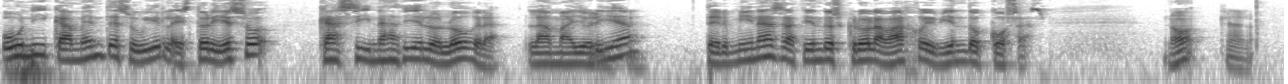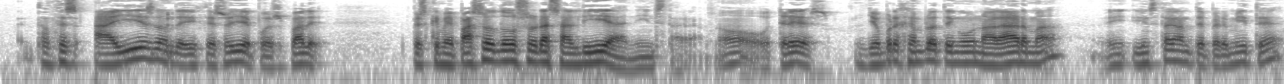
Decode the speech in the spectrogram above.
únicamente subir la story. Eso casi nadie lo logra. La mayoría terminas haciendo scroll abajo y viendo cosas. ¿No? Claro. Entonces ahí es donde dices, oye, pues vale, pues que me paso dos horas al día en Instagram, ¿no? O tres. Yo, por ejemplo, tengo una alarma Instagram te permite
